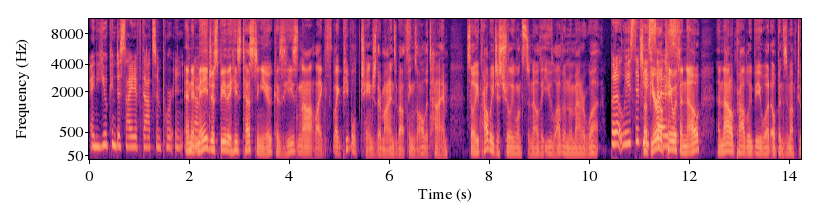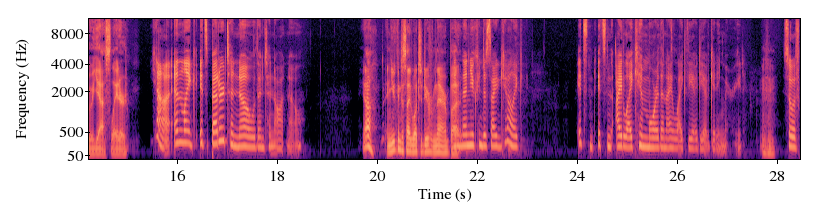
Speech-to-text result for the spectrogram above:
and you can decide if that's important. And it may just be that he's testing you because he's not like like people change their minds about things all the time. So he probably just truly wants to know that you love him no matter what. But at least if so if you're okay with a no, then that'll probably be what opens him up to a yes later. Yeah, and like it's better to know than to not know. Yeah, and you can decide what to do from there. But and then you can decide, yeah, like it's it's I like him more than I like the idea of getting married. Mhm. So if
